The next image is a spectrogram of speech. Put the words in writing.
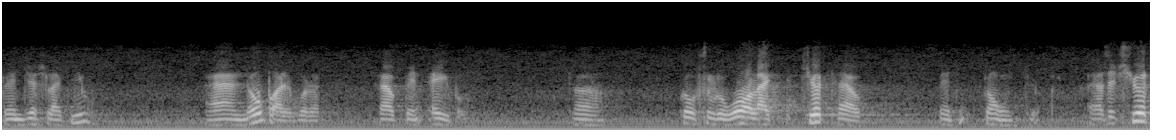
been just like you. And nobody would have been able to go through the war like it should have been going through, as it should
